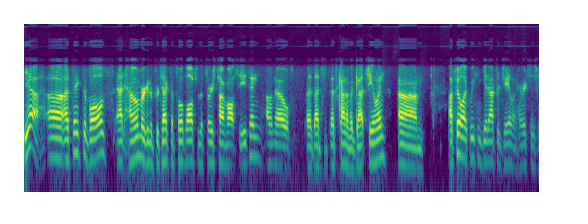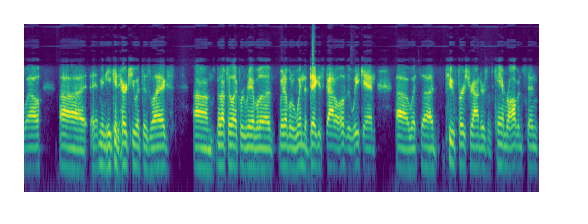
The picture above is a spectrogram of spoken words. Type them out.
Yeah, uh, I think the Vols at home are going to protect the football for the first time all season. I don't know. Uh, that's that's kind of a gut feeling. Um, I feel like we can get after Jalen Hurts as well. Uh, I mean, he can hurt you with his legs. Um, but I feel like we're gonna be able to we're able to win the biggest battle of the weekend uh, with uh, two first rounders with Cam Robinson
